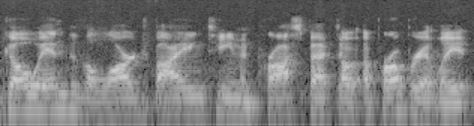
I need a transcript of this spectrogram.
go into the large buying team and prospect appropriately, it,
